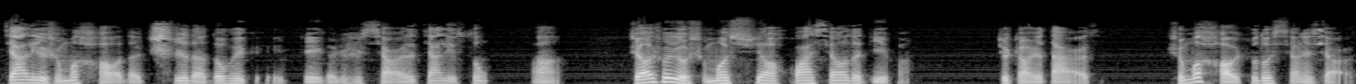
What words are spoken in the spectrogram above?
家里有什么好的吃的都会给这个就是小儿子家里送啊，只要说有什么需要花销的地方，就找这大儿子，什么好处都想着小儿子，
